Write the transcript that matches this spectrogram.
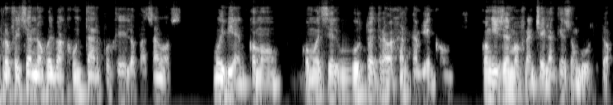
profesión nos vuelva a juntar porque lo pasamos muy bien, como, como es el gusto de trabajar también con, con Guillermo Franchella, que es un gusto.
